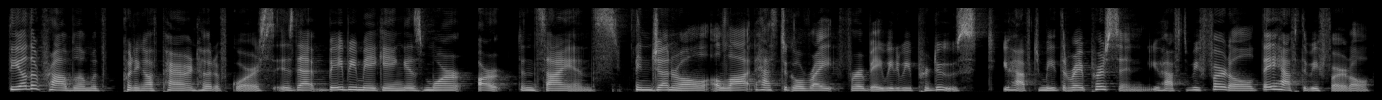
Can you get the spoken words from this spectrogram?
The other problem with putting off parenthood, of course, is that baby making is more art than science. In general, a lot has to go right for a baby to be produced. You have to meet the right person, you have to be fertile, they have to be fertile.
